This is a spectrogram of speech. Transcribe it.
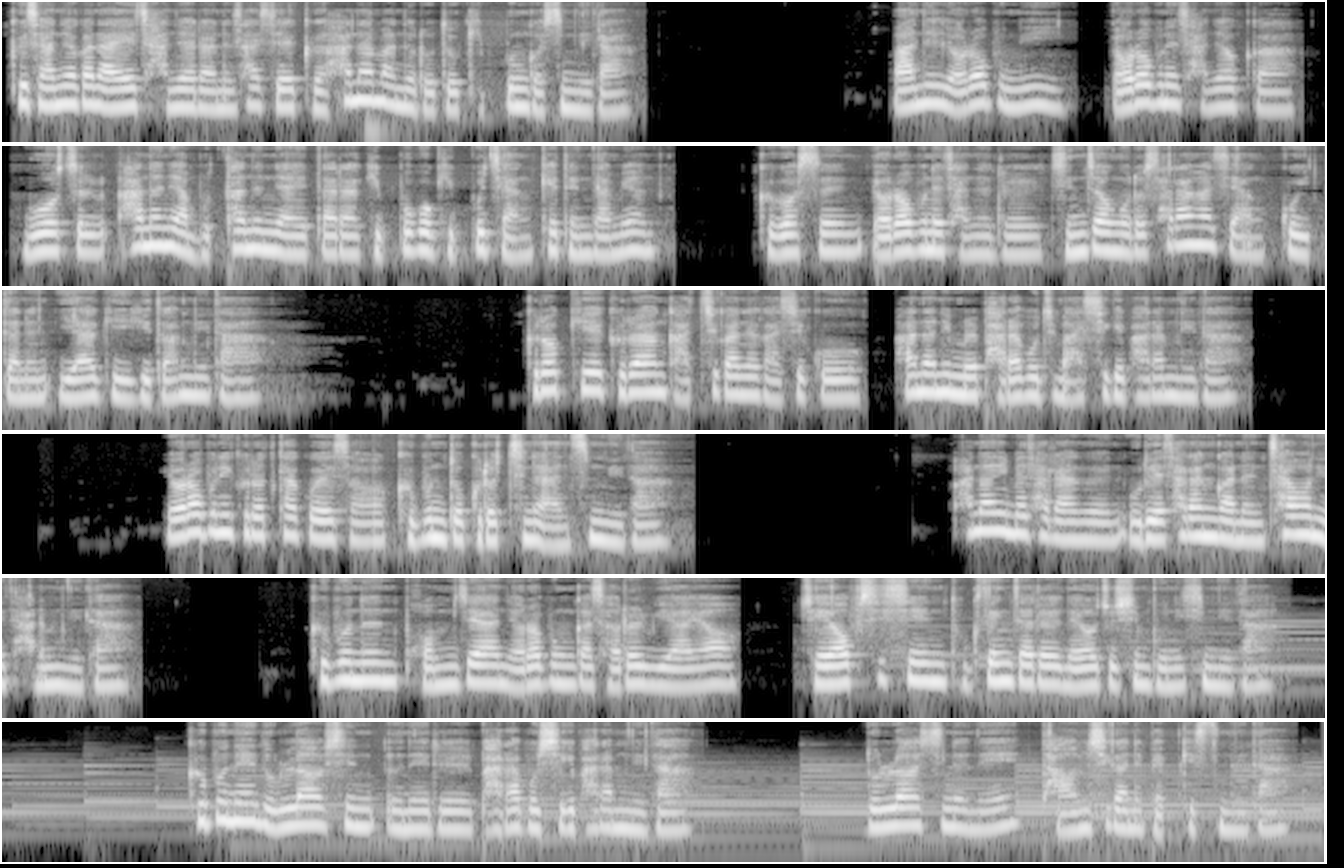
그 자녀가 나의 자녀라는 사실 그 하나만으로도 기쁜 것입니다. 만일 여러분이 여러분의 자녀가 무엇을 하느냐 못하느냐에 따라 기쁘고 기쁘지 않게 된다면 그것은 여러분의 자녀를 진정으로 사랑하지 않고 있다는 이야기이기도 합니다. 그렇기에 그러한 가치관을 가지고 하나님을 바라보지 마시기 바랍니다. 여러분이 그렇다고 해서 그분도 그렇지는 않습니다. 하나님의 사랑은 우리의 사랑과는 차원이 다릅니다. 그분은 범죄한 여러분과 저를 위하여 죄 없으신 독생자를 내어주신 분이십니다. 그분의 놀라우신 은혜를 바라보시기 바랍니다. 놀라우신 은혜 다음 시간에 뵙겠습니다.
